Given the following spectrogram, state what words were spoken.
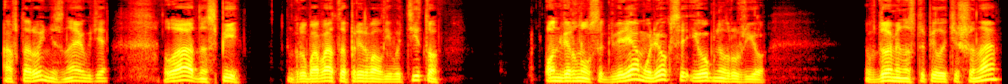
а второй не знаю где. — Ладно, спи, — грубовато прервал его Тито. Он вернулся к дверям, улегся и обнял ружье — в доме наступила тишина,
